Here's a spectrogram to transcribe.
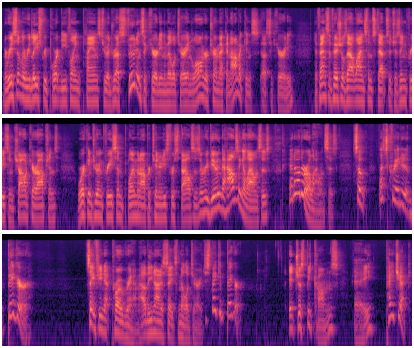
In a recently released report detailing plans to address food insecurity in the military and longer term economic insecurity, uh, defense officials outlined some steps such as increasing child care options, working to increase employment opportunities for spouses, and reviewing the housing allowances and other allowances. So let's create a bigger safety net program out of the United States military. Just make it bigger. It just becomes a paycheck.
